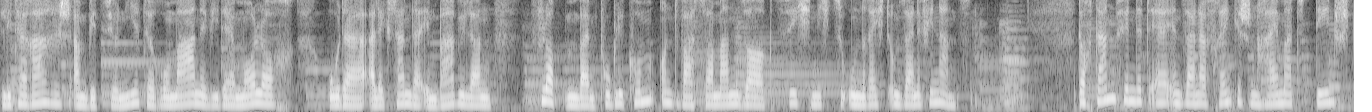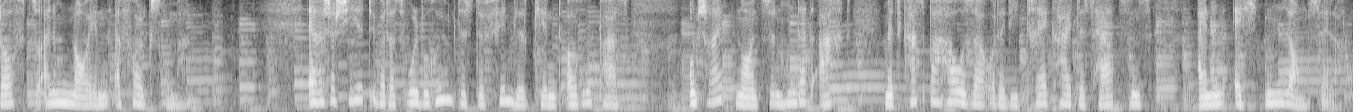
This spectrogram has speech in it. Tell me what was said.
Literarisch ambitionierte Romane wie der Moloch oder Alexander in Babylon floppen beim Publikum und Wassermann sorgt sich nicht zu Unrecht um seine Finanzen. Doch dann findet er in seiner fränkischen Heimat den Stoff zu einem neuen Erfolgsroman. Er recherchiert über das wohl berühmteste Findelkind Europas und schreibt 1908 mit Caspar Hauser oder Die Trägheit des Herzens einen echten Longseller.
